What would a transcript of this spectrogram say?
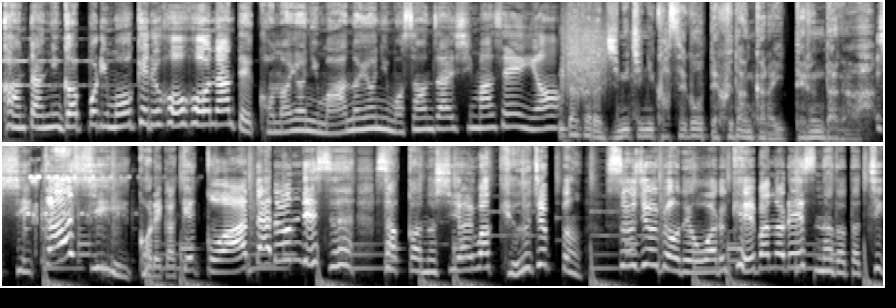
簡単にがっぽり儲ける方法なんてこの世にもあの世にも存在しませんよ。だから地道に稼ごうって普段から言ってるんだが。しかしこれが結構当たるんです。サッカーの試合は90分。数十秒で終わる競馬のレースなどと違い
